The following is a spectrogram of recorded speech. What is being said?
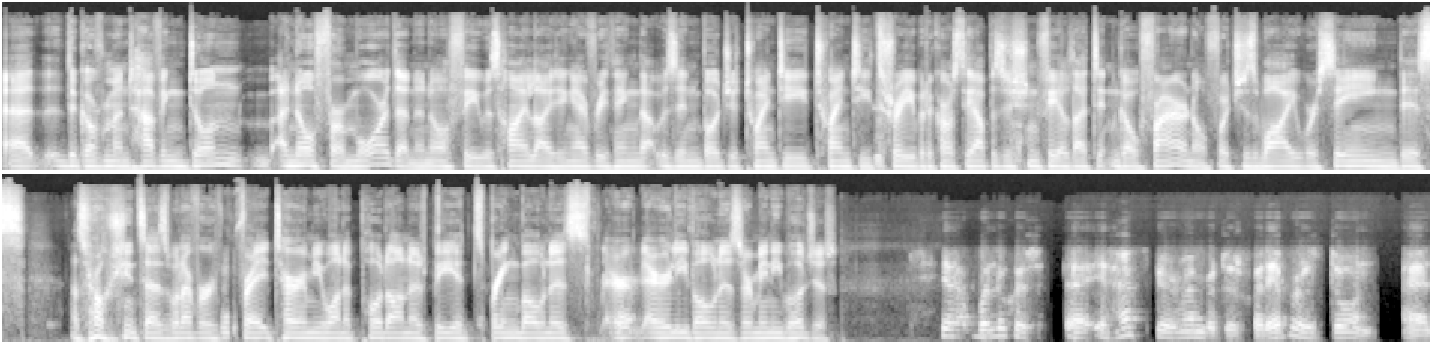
the government having done enough or more than enough. He was highlighting everything that was in budget 2023, but of course the opposition feel that didn't go far enough, which is why we're seeing this, as Roisin says, whatever term you want to put on it, be it spring bonus, early bonus, or mini budget. Yeah, well, look, uh, it has to be remembered that whatever is done, uh,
